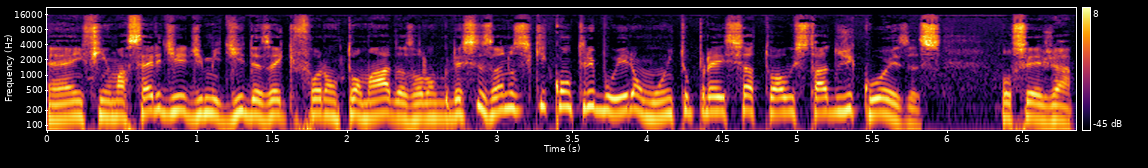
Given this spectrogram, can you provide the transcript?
é, enfim, uma série de, de medidas aí que foram tomadas ao longo desses anos e que contribuíram muito para esse atual estado de coisas. Ou seja,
